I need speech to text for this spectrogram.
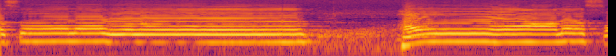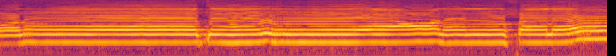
رسول الله. هيا على الصلاة هيا على الفلاح.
